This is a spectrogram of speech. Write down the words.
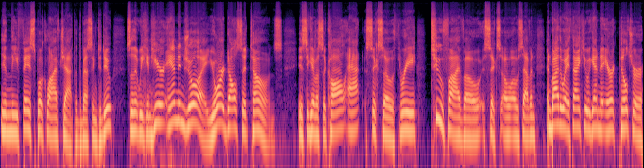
in the Facebook live chat. But the best thing to do so that we can hear and enjoy your dulcet tones is to give us a call at 603 250 6007. And by the way, thank you again to Erich Pilcher.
